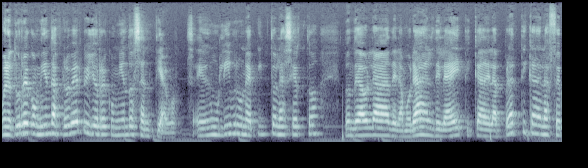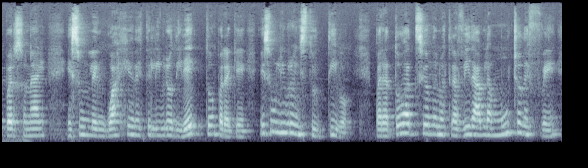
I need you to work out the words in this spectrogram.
Bueno, tú recomiendas Proverbios, yo recomiendo Santiago. Es un libro, una epístola, ¿cierto? Donde habla de la moral, de la ética, de la práctica de la fe personal. Es un lenguaje de este libro directo para que es un libro instructivo. Para toda acción de nuestras vidas habla mucho de fe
